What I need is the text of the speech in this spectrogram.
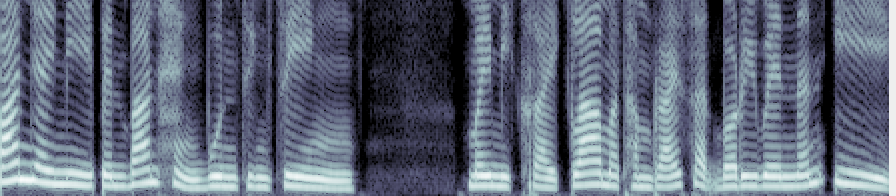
บ้านยายนีเป็นบ้านแห่งบุญจริง ๆ ไม่มีใครกล้ามาทำร้ายสัตว์บริเวณนั้นอีก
